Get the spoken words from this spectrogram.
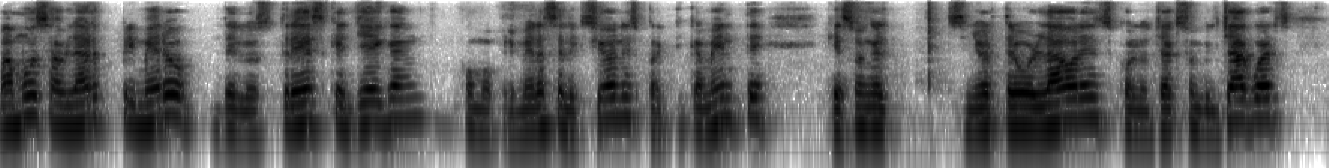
Vamos a hablar primero de los tres que llegan como primeras selecciones prácticamente, que son el señor Trevor Lawrence con los Jacksonville Jaguars,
